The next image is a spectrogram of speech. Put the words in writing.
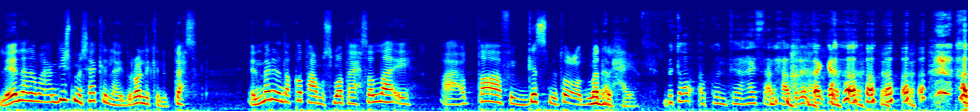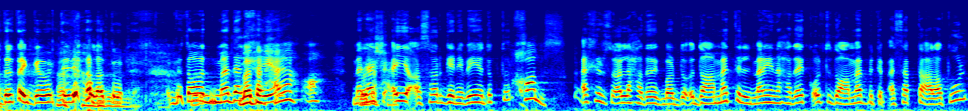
لأن أنا ما عنديش مشاكل الهيدروليك اللي بتحصل. المرنة ده قطعة مصمطه هيحصل لها إيه؟ هحطها في الجسم تقعد مدى الحياة. بتوع كنت هسأل حضرتك. حضرتك جاوبتني على طول. بتقعد مدى, مدى الحياة؟ الحياة؟ آه. ملهاش. أي آثار جانبية يا دكتور؟ خالص. آخر سؤال لحضرتك برضو. الدعامات المرنة حضرتك قلت دعامات بتبقى ثابتة على طول.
